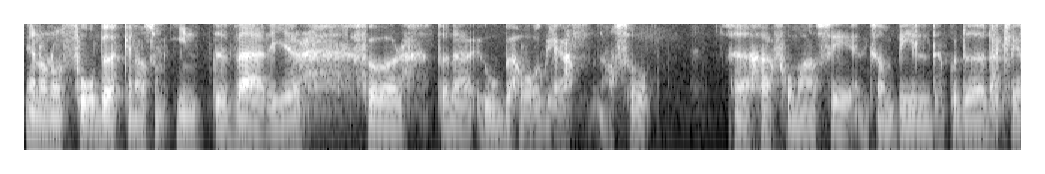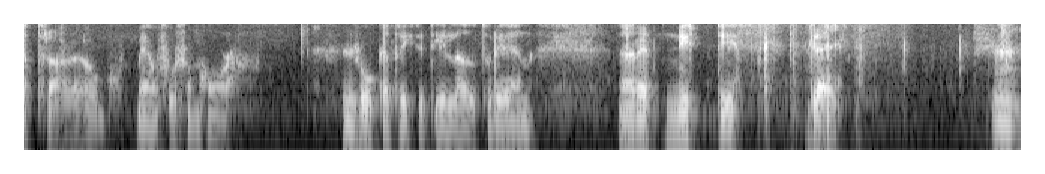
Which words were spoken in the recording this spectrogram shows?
en av de få böckerna som inte värjer för det där obehagliga. Alltså, här får man se liksom, bilder på döda klättrare och människor som har mm. råkat riktigt illa ut. Och det är en, en rätt nyttig grej. Mm.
